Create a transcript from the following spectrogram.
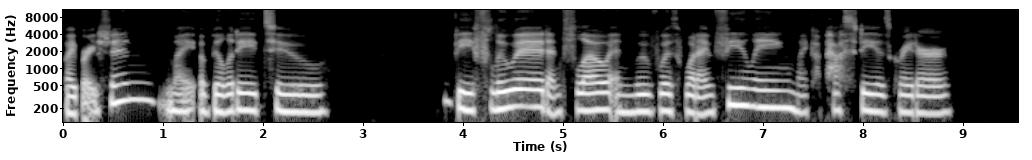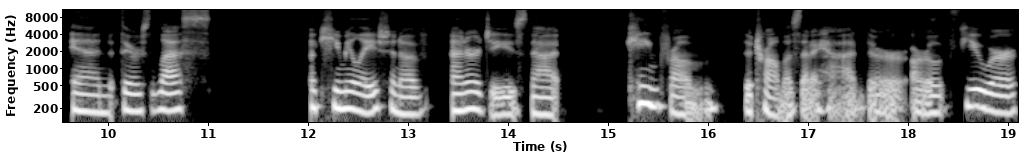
vibration, my ability to be fluid and flow and move with what I'm feeling. My capacity is greater, and there's less accumulation of energies that came from the traumas that I had. There are fewer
